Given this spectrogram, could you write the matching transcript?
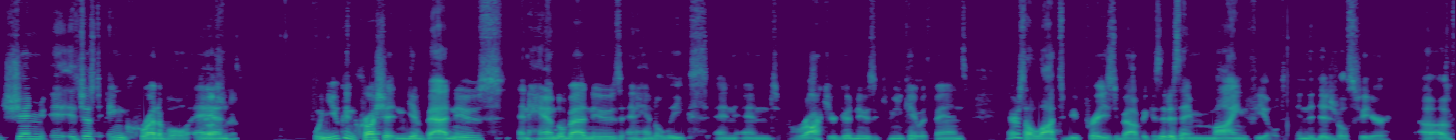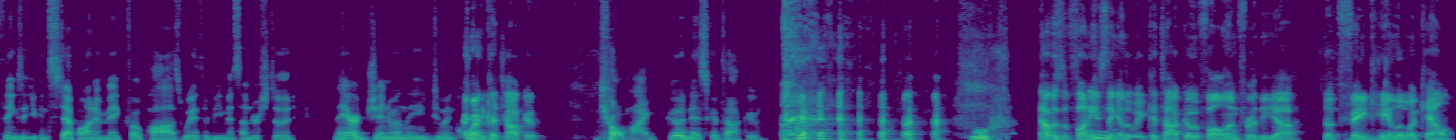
gen is just incredible. And when you can crush it and give bad news and handle bad news and handle leaks and and rock your good news and communicate with fans, there's a lot to be praised about because it is a minefield in the digital sphere uh, of things that you can step on and make faux pas with or be misunderstood. They are genuinely doing quite. Kotaku. Oh my goodness, Kotaku. Oof. that was the funniest thing of the week. Kotaku falling for the uh the fake Halo account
